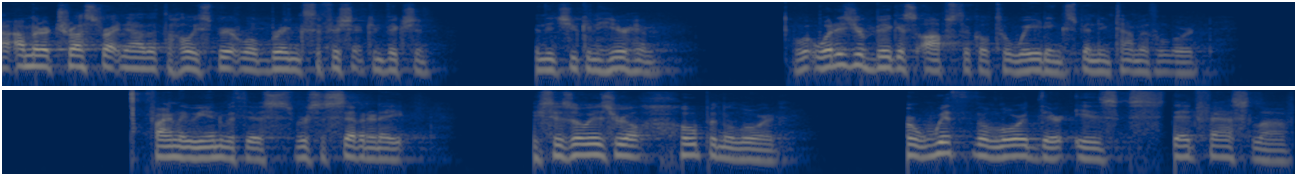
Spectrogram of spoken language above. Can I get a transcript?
I'm going to trust right now that the Holy Spirit will bring sufficient conviction and that you can hear Him. What is your biggest obstacle to waiting, spending time with the Lord? Finally, we end with this verses 7 and 8. He says, O Israel, hope in the Lord. For with the Lord there is steadfast love,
